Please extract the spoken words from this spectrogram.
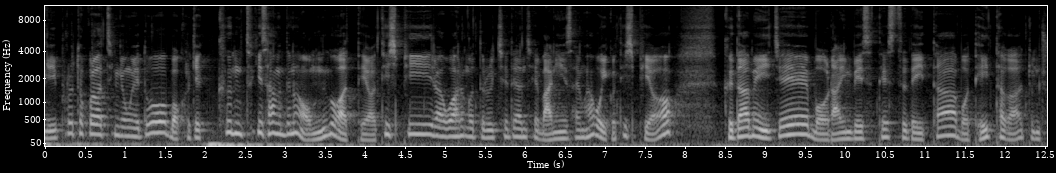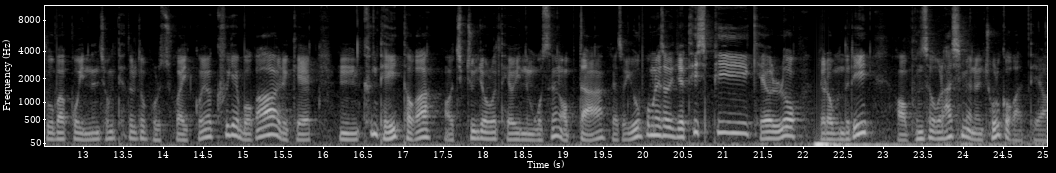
이 프로토콜 같은 경우에도 뭐 그렇게 큰 특이사항들은 없는 것 같아요. TCP라고 하는 것들을 최대한 제일 많이 사용하고 있고 TCP요. 그 다음에 이제 뭐 line based text data 뭐 데이터가 좀 주고받고 있는 형태들도 볼 수가 있고요. 크게 뭐가 이렇게 음, 큰 데이터가 어, 집중적으로 되어 있는 곳은 없다. 그래서 이 부분에서 이제 TCP 계열로 여러분들이 어, 분석을 하시면 좋을 것 같아요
